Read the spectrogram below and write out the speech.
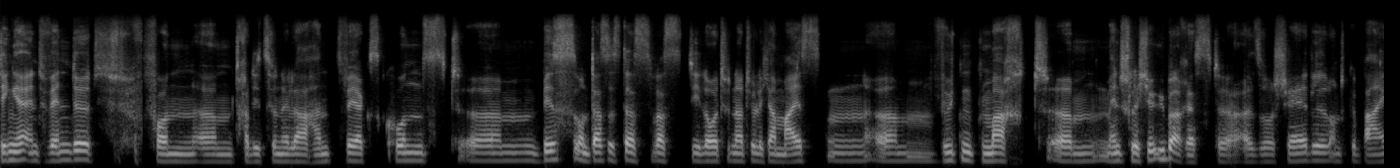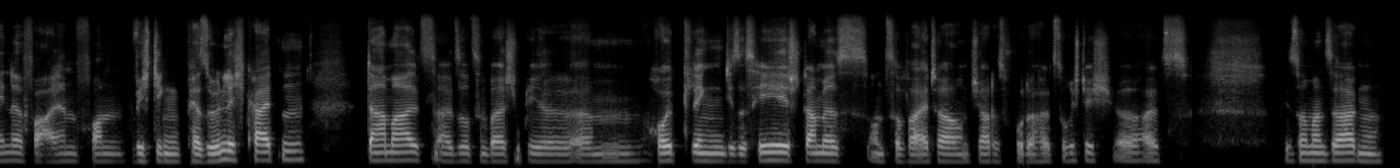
Dinge entwendet, von ähm, traditioneller Handwerkskunst ähm, bis, und das ist das, was die Leute natürlich am meisten ähm, wütend macht, ähm, menschliche Überreste, also Schädel und Gebeine, vor allem von wichtigen Persönlichkeiten damals, also zum Beispiel ähm, Häuptling dieses Hehe-Stammes und so weiter. Und ja, das wurde halt so richtig äh, als, wie soll man sagen,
